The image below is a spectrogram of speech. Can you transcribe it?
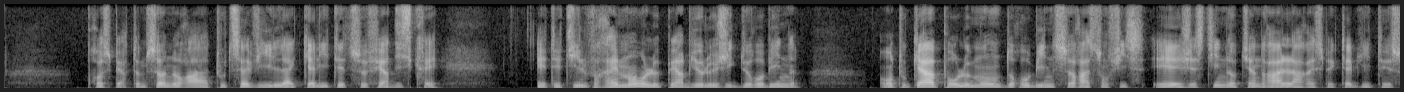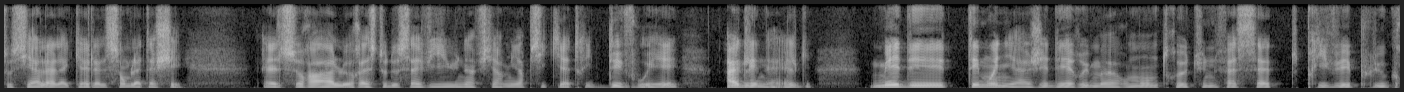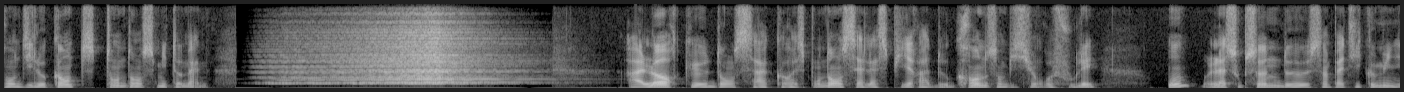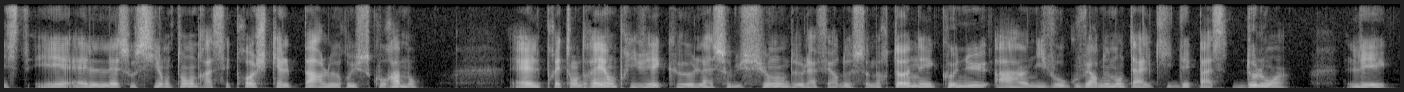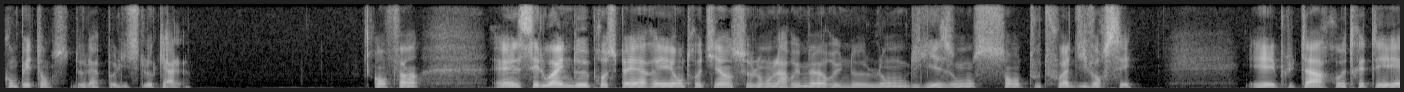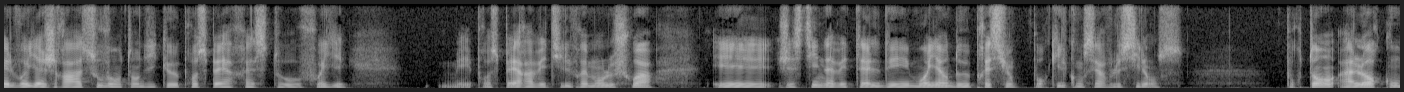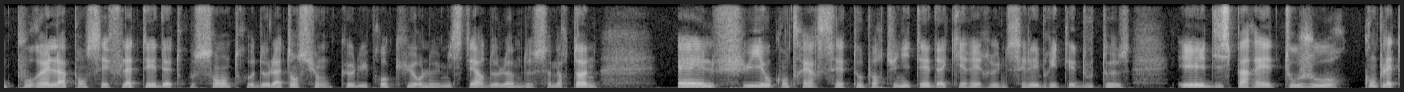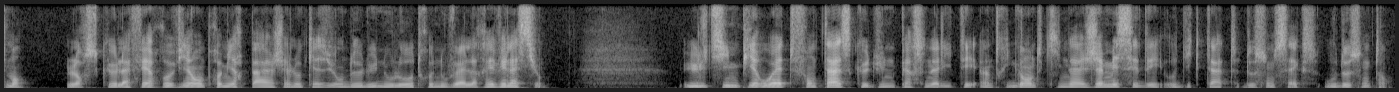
Prosper Thompson aura toute sa vie la qualité de se faire discret. Était-il vraiment le père biologique de Robin? En tout cas, pour le monde, Robin sera son fils, et Gestine obtiendra la respectabilité sociale à laquelle elle semble attachée. Elle sera le reste de sa vie une infirmière psychiatrique dévouée, à Glenelg, mais des témoignages et des rumeurs montrent une facette privée plus grandiloquente, tendance mythomane. alors que dans sa correspondance elle aspire à de grandes ambitions refoulées, on la soupçonne de sympathie communiste et elle laisse aussi entendre à ses proches qu'elle parle russe couramment. Elle prétendrait en privé que la solution de l'affaire de Somerton est connue à un niveau gouvernemental qui dépasse de loin les compétences de la police locale. Enfin, elle s'éloigne de Prosper et entretient, selon la rumeur, une longue liaison sans toutefois divorcer. Et plus tard retraitée, elle voyagera souvent tandis que Prosper reste au foyer. Mais Prosper avait-il vraiment le choix? Et Gestine avait-elle des moyens de pression pour qu'il conserve le silence? Pourtant, alors qu'on pourrait la penser flattée d'être au centre de l'attention que lui procure le mystère de l'homme de Somerton, elle fuit au contraire cette opportunité d'acquérir une célébrité douteuse et disparaît toujours complètement lorsque l'affaire revient en première page à l'occasion de l'une ou l'autre nouvelle révélation. Ultime pirouette fantasque d'une personnalité intrigante qui n'a jamais cédé aux dictates de son sexe ou de son temps.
